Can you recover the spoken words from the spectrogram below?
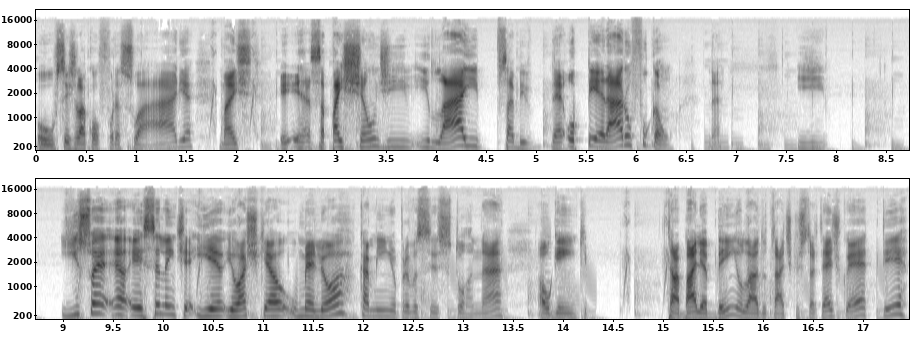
ou seja lá qual for a sua área, mas essa paixão de ir lá e, sabe, né? operar o fogão. Né? E, e isso é, é, excelente. E eu acho que é o melhor caminho para você se tornar alguém que trabalha bem o lado tático estratégico é ter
